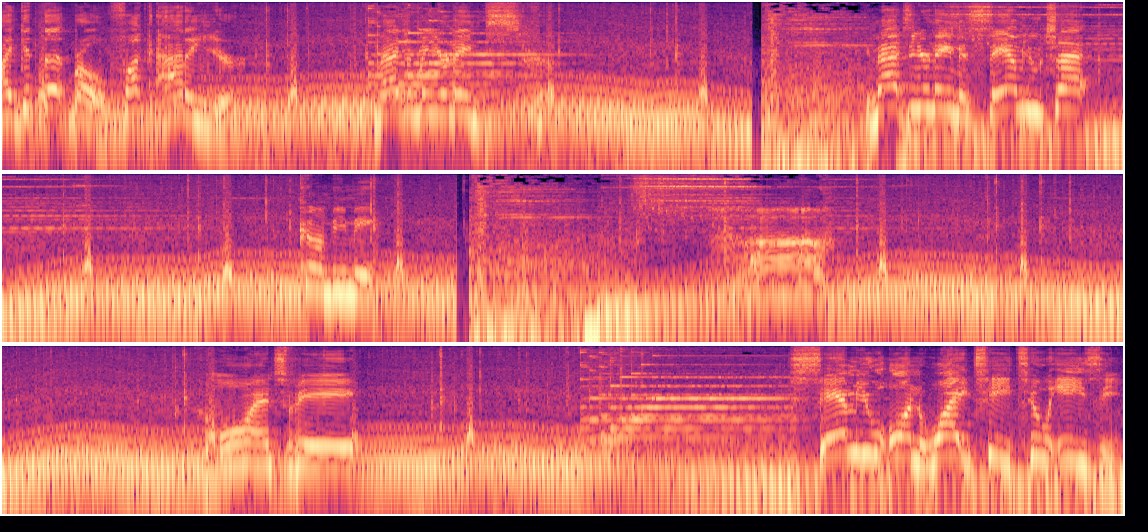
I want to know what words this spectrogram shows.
Like, get that, bro. Fuck out of here. Imagine me, your name's... Imagine your name is Samuel, chat. Come be me. Uh, come on, Speed. Samuel on YT, too easy.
